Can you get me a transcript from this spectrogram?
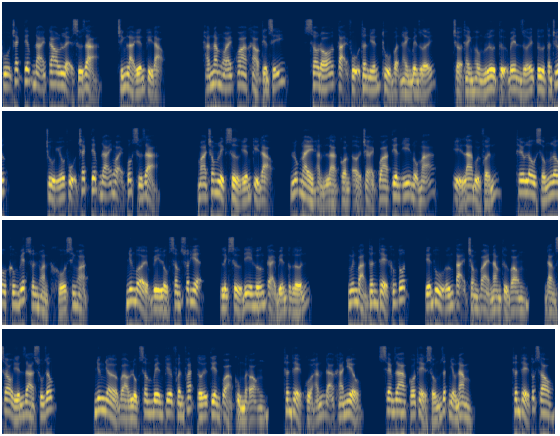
Phụ trách tiếp đại cao lệ sứ giả chính là yến kỳ đạo. Hắn năm ngoái khoa khảo tiến sĩ, sau đó tại phụ thân yến thủ vận hành bên dưới, trở thành hồng lư tự bên dưới tư tân trước chủ yếu phụ trách tiếp đãi ngoại quốc sứ giả. Mà trong lịch sử yến kỳ đạo, lúc này hẳn là còn ở trải qua tiên y nộ mã ỷ la bụi phấn, theo lâu sống lâu không biết xuân hoàn khố sinh hoạt. Nhưng bởi vì lục sâm xuất hiện, lịch sử đi hướng cải biến cực lớn. Nguyên bản thân thể không tốt, yến thủ ứng tại trong vài năm tử vong, đằng sau yến ra xuống dốc. Nhưng nhờ vào lục sâm bên kia phân phát tới tiên quả cùng mật ong, thân thể của hắn đã khá nhiều, xem ra có thể sống rất nhiều năm. Thân thể tốt sau,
